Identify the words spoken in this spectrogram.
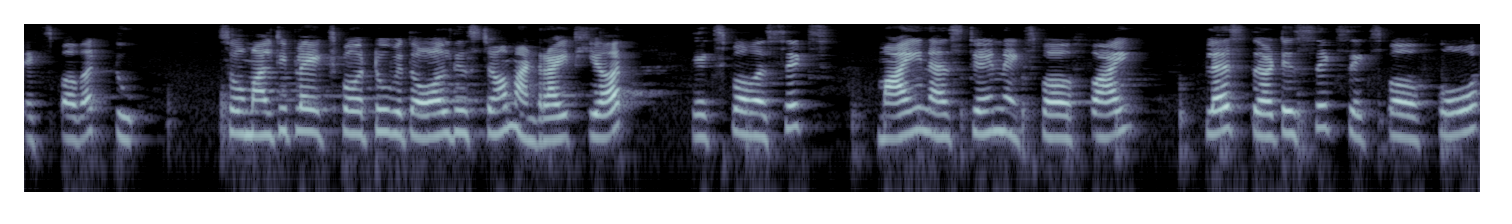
x power 2. So multiply x power 2 with all this term and write here x power 6 minus 10 x power 5 plus 36 x power 4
